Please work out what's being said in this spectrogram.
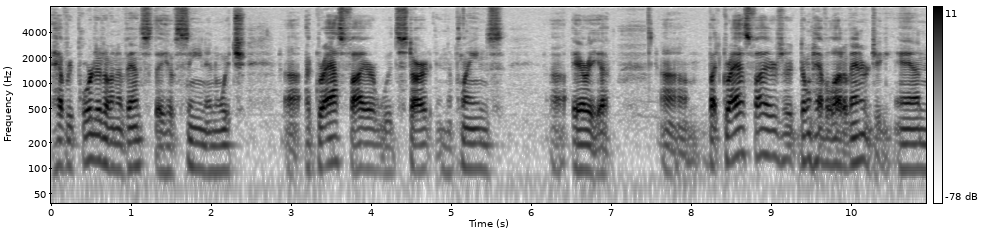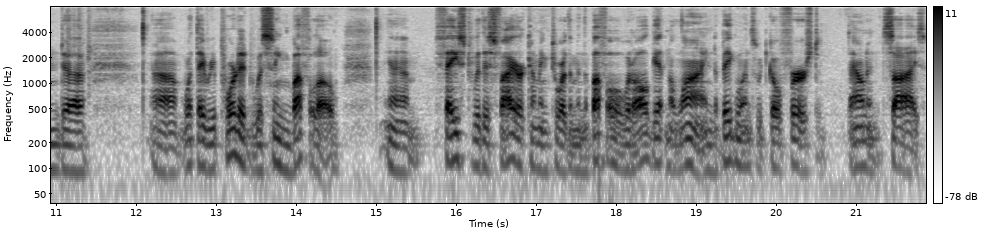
have reported on events they have seen in which uh, a grass fire would start in the plains uh, area. Um, but grass fires are, don't have a lot of energy, and uh, uh, what they reported was seeing buffalo um, faced with this fire coming toward them, and the buffalo would all get in a line. The big ones would go first, down in size,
